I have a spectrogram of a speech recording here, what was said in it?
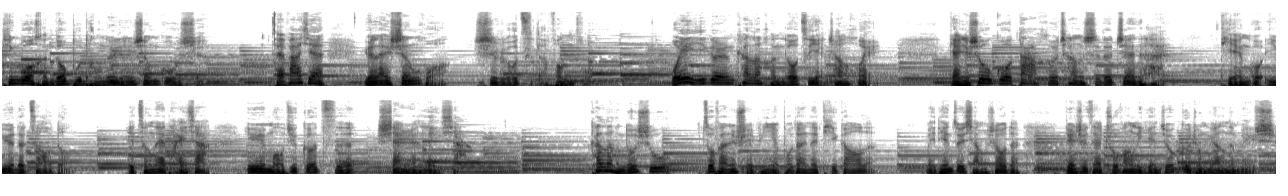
听过很多不同的人生故事，才发现原来生活是如此的丰富。我也一个人看了很多次演唱会，感受过大合唱时的震撼，体验过音乐的躁动，也曾在台下。因为某句歌词潸然泪下。看了很多书，做饭的水平也不断的提高了。每天最享受的，便是在厨房里研究各种各样的美食，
